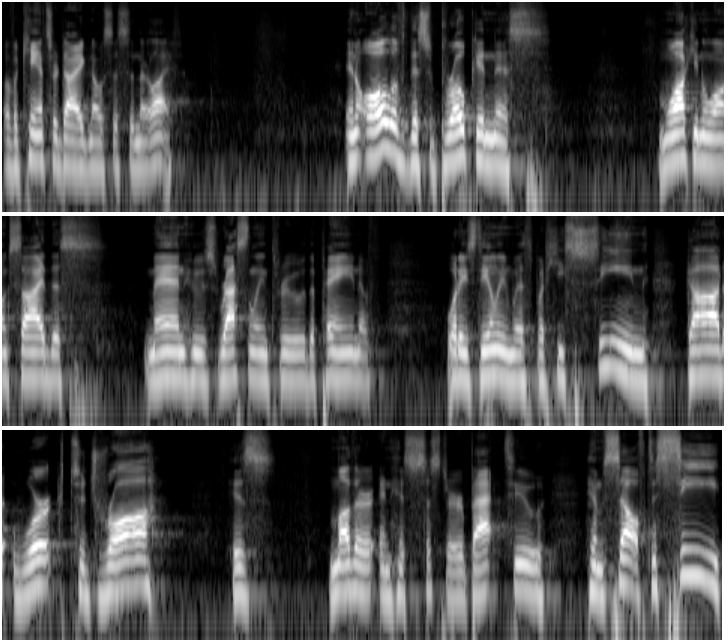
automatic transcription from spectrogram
of a cancer diagnosis in their life. In all of this brokenness, I'm walking alongside this man who's wrestling through the pain of what he's dealing with, but he's seen God work to draw his mother and his sister back to himself, to see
